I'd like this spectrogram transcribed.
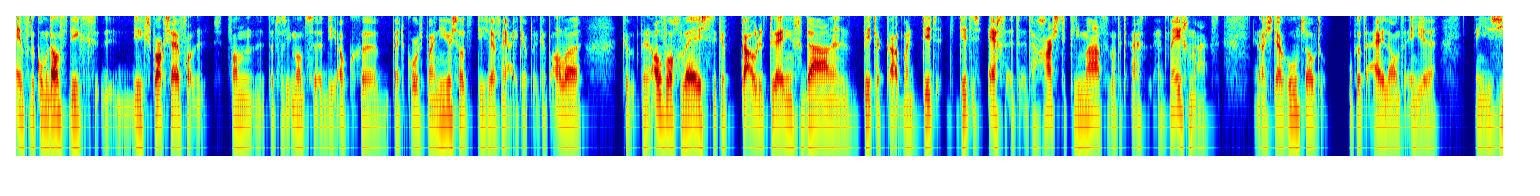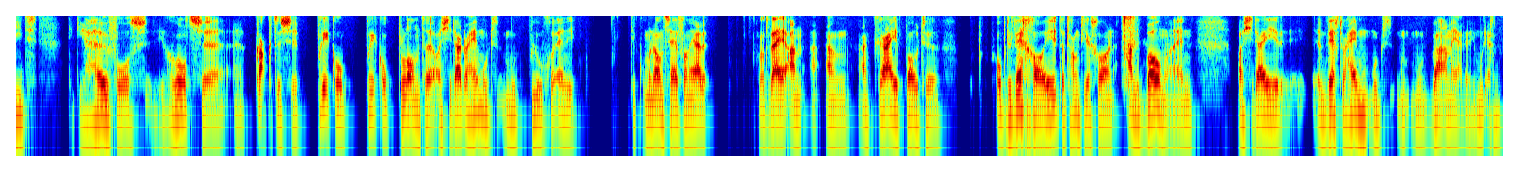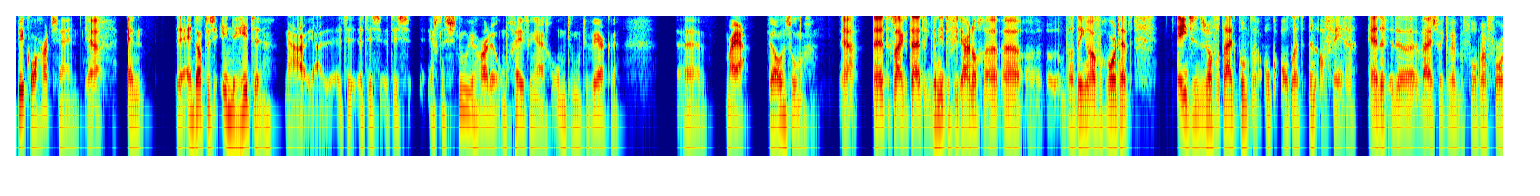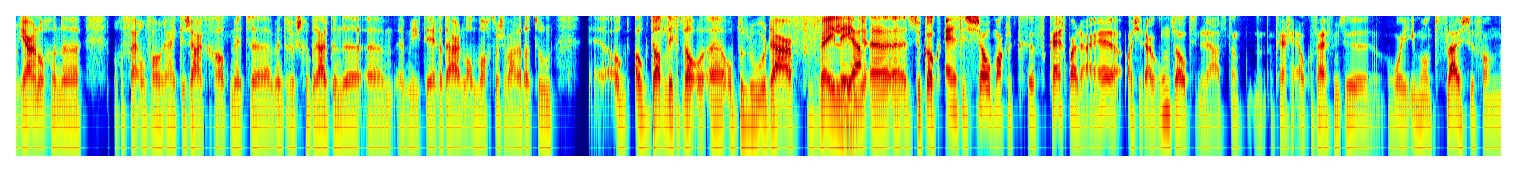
een van de commandanten die ik, die ik sprak, zei van, van dat was iemand eh, die ook eh, bij het Corps Mariniers zat, die zei van ja, ik heb, ik heb alle, ik ben overal geweest, ik heb koude training gedaan en bitter koud, maar dit, dit is echt het, het hardste klimaat wat ik eigenlijk heb meegemaakt. En als je daar rondloopt op dat eiland en je, en je ziet die, heuvels, die rotsen, eh, cactussen, prikkel, prikkelplanten, als je daar doorheen moet, moet ploegen. En die, die commandant zei van ja, wat wij aan, aan, aan kraaienpoten op de weg gooien, dat hangt hier gewoon aan de bomen. En als je daar hier een weg doorheen moet, moet banen, ja, dan moet echt bikkelhard zijn. Ja, En, en dat dus in de hitte. Nou ja, het, het, is, het is echt een snoeiharde omgeving eigenlijk om te moeten werken. Eh, maar ja, wel een zonnige. Ja. En tegelijkertijd, ik weet niet of je daar nog eh, eh, wat dingen over gehoord hebt. Eens in de zoveel tijd komt er ook altijd een affaire. Hè, de, de, wij spreken, we hebben bijvoorbeeld maar vorig jaar nog een, eh, nog een vrij omvangrijke zaak gehad met, eh, met drugsgebruikende ehm, eh, militairen daar. Landmachters waren dat toen. Ook, ook dat ligt wel op de loer daar. Verveling. Ja. het is natuurlijk ook En het is zo makkelijk verkrijgbaar daar. Hè? Als je daar rondloopt inderdaad, dan, dan, krijg je elke vijf minuten, hoor je iemand fluisteren van,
